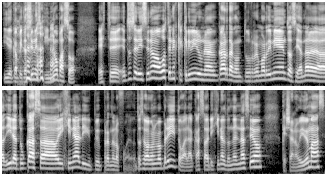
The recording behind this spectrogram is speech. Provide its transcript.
y decapitaciones y no pasó. Este, entonces le dice, no, vos tenés que escribir una carta con tus remordimientos y andar a ir a tu casa original y p- prenderlo fuego. Entonces va con el papelito, va a la casa original donde él nació, que ya no vive más.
